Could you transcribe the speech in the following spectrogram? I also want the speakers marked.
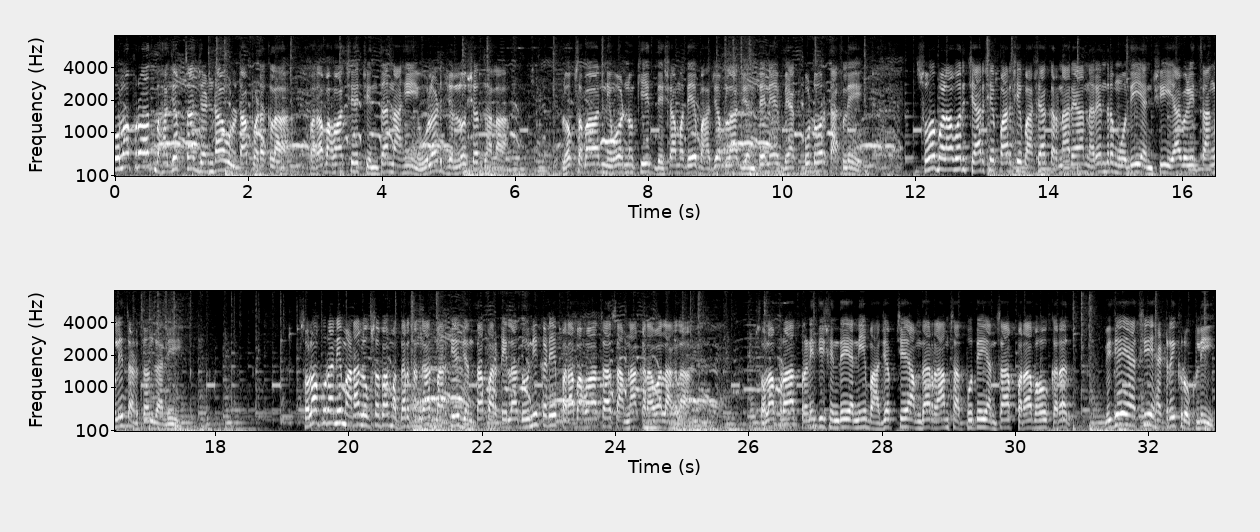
Speaker 1: सोलापुरात भाजपचा झेंडा उलटा फडकला. पराभवाचे चिंतन नाही उलट जल्लोषच झाला. लोकसभा निवडणुकीत देशामध्ये भाजपला जनतेने बॅकफूटवर टाकले. स्वबळावर चारशे पारशी भाषा करणाऱ्या नरेंद्र मोदी यांची यावेळी चांगलीच अडचण झाली. सोलापूर आणि माडा लोकसभा मतदारसंघात भारतीय जनता पार्टीला दोन्हीकडे पराभवाचा सामना करावा लागला. सोलापुरात प्रणिती शिंदे यांनी भाजपचे आमदार राम सातपुते यांचा पराभव करत विजयाची हॅट्रिक रोखली.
